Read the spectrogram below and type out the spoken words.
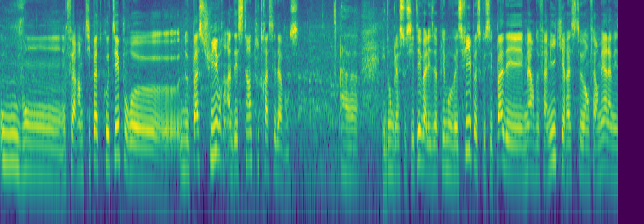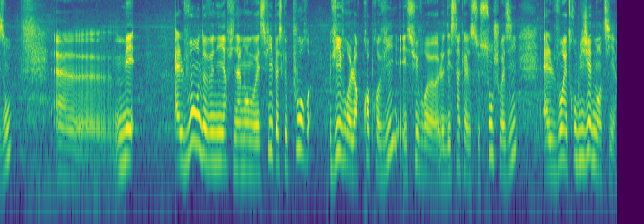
ou vont faire un petit pas de côté pour euh, ne pas suivre un destin tout tracé d'avance. et donc la société va les appeler mauvaises filles parce que ce pas des mères de famille qui restent enfermées à la maison. mais elles vont devenir finalement mauvaises filles parce que pour vivre leur propre vie et suivre le destin qu'elles se sont choisis, elles vont être obligées de mentir.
